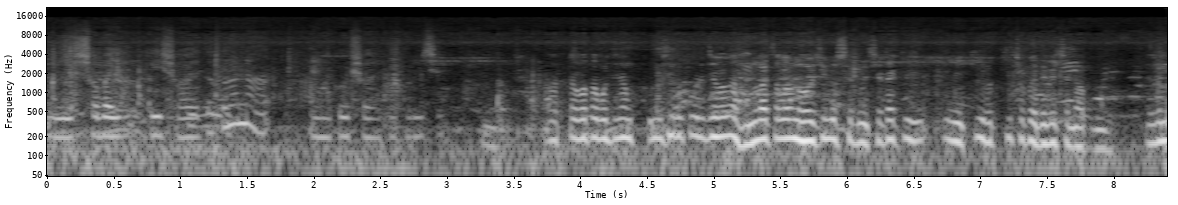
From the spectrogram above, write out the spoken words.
মানে সবাইকেই সহায়তা করে না আমাকেও সহায়তা করেছে। একটা কথা বলছিলাম পুলিশের উপর যেভাবে হামলা চালানো হয়েছিল সেদিন সেটা কি কি কি চোখে দেখেছেন আপনি? একজন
